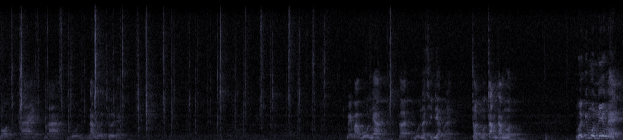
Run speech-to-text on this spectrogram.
một hai ba bốn năm người chơi này. Máy báo 4 nhá rồi 4 là 9 điểm rồi này. Chuẩn 100 trăm luôn. Với cái môn liêng này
